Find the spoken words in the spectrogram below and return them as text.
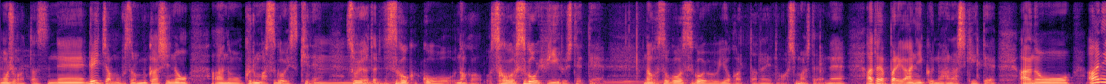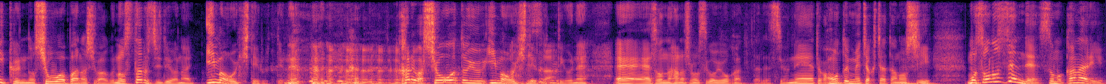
面白かったですね。レイちゃんもその昔のあの車すごい好きで、そういうあたりですごくこうなんかすごいすごいフィールしててなんかそこがすごい良かったねとかしましたよね。あとやっぱり兄君の話聞いてあの兄君の昭和話はノスタルジーではない今を生きてるってね。彼は昭和という今を生きてるっていうね、えー、そんな話もすごい良かったですよね。とか本当にめちゃくちゃ楽しい、もうその時点でそのかなり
